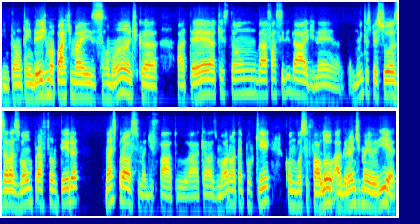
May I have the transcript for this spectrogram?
Então tem desde uma parte mais romântica até a questão da facilidade, né? Muitas pessoas elas vão para a fronteira mais próxima, de fato, a que elas moram, até porque, como você falou, a grande maioria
